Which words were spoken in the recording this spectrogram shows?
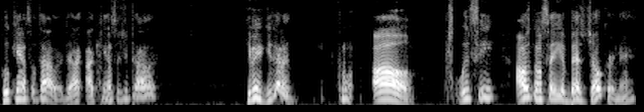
Who canceled Tyler? Did I, I canceled you, Tyler? Give me you gotta come on. Oh, we see. I was gonna say your best joker, man.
